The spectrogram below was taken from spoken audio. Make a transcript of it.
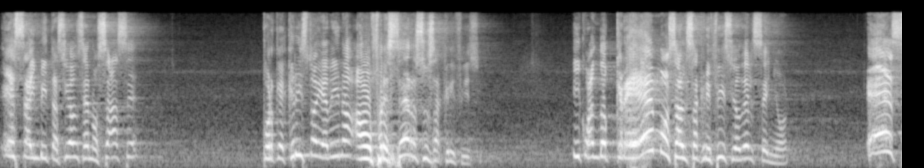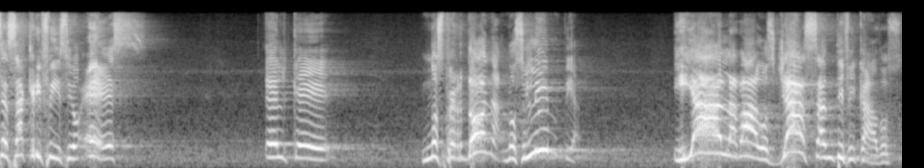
Esa invitación se nos hace porque Cristo ya vino a ofrecer su sacrificio. Y cuando creemos al sacrificio del Señor, ese sacrificio es el que nos perdona, nos limpia y ya lavados, ya santificados,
